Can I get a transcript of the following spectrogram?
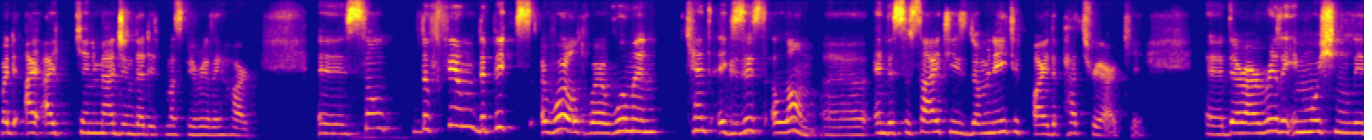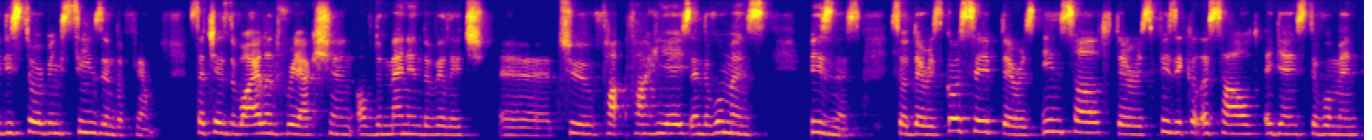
but I, I can imagine that it must be really hard. Uh, so the film depicts a world where women can't exist alone uh, and the society is dominated by the patriarchy. Uh, there are really emotionally disturbing scenes in the film, such as the violent reaction of the men in the village uh, to Fahrije's and the woman's business. So there is gossip, there is insult, there is physical assault against the woman,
